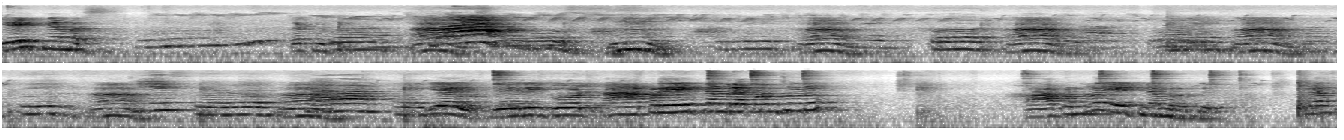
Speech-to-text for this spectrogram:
ఎయిట్ నెంబర్స్ చెప్పు ఆ, ఉమ్, ఆ, ఆ, ఆ, ఆ. ఎయిట్ వెరీ గుడ్ అక్కడ ఎయిట్ నెంబర్ ఎక్కడ ఉంది చూడు? ఆ ఎయిట్ నెంబర్ ఉంది. క్లాస్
